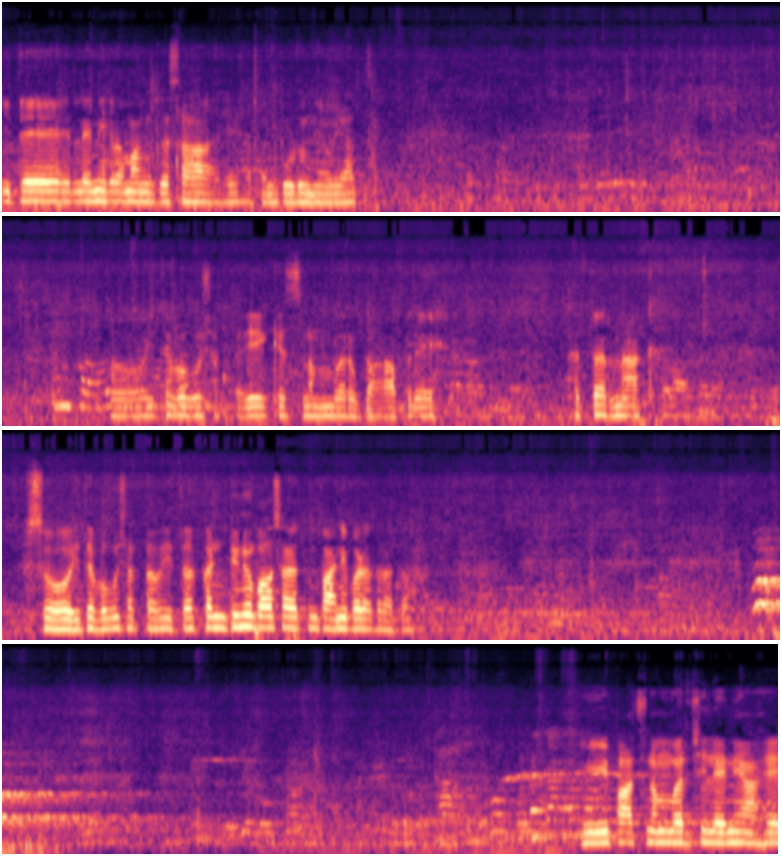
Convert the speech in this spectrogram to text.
इथे लेणी क्रमांक सहा आहे. आपण पुढून येऊयात. तो इथे बघू शकता. एकच नंबर बापरे. खतरनाक. सो इथे बघू शकता इथं कंटिन्यू पावसाळ्यातून पाणी पडत राहतं. ही पाच नंबरची लेणी आहे.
